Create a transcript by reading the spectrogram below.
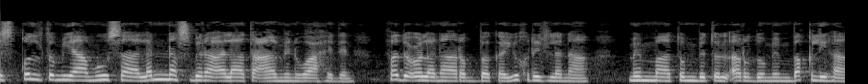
اس کل تم یا موسا لنسبر اللہ تا واحد فد اولنا ربک رج لنا مما تم بت ال اردو ممبکہ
